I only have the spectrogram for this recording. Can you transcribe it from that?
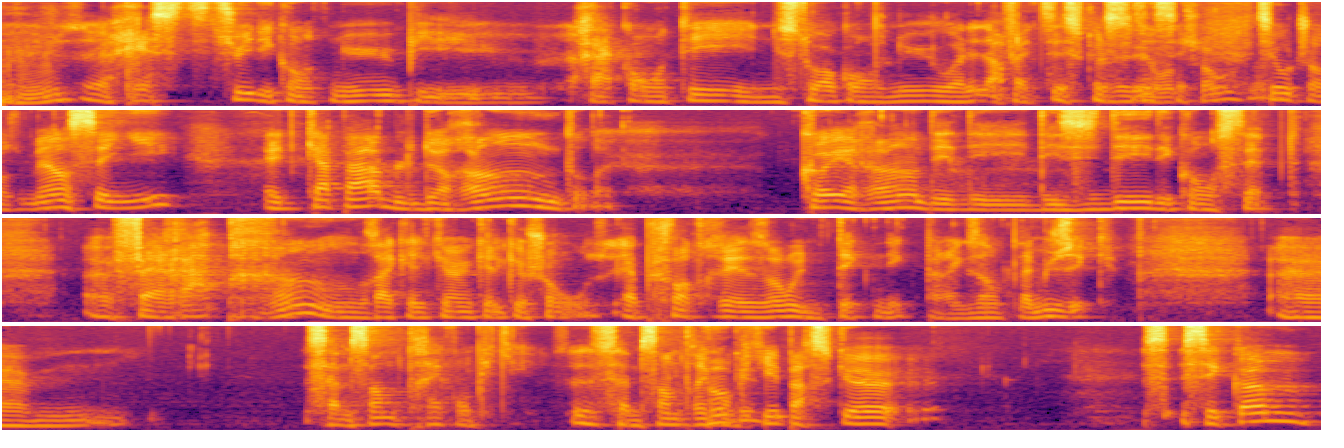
Euh, Restituer des contenus, puis raconter une histoire convenue. Enfin, tu sais ce que je veux dire. c'est-. C'est autre chose. Mais enseigner, être capable de rendre cohérent des, des- des idées, des concepts, euh, faire apprendre à quelqu'un quelque chose, et à plus forte raison une technique, par exemple la musique. Euh, ça me semble très compliqué. Ça, ça me semble très compliqué parce que c'est comme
